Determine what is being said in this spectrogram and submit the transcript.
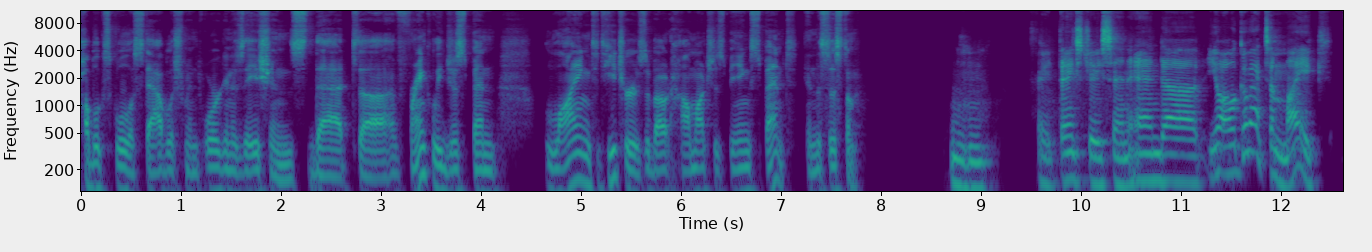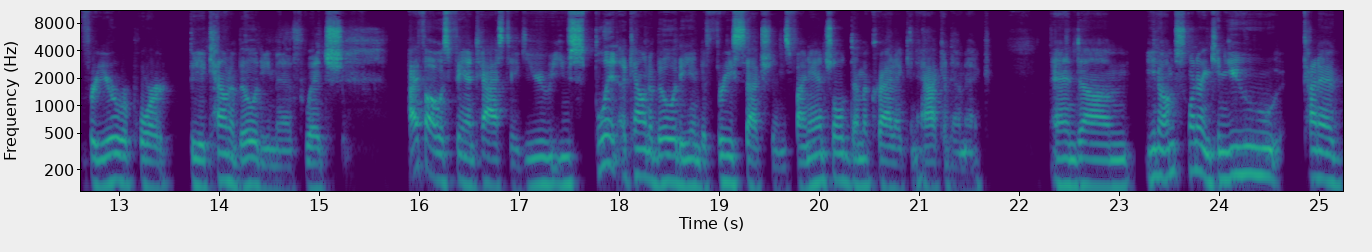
public school establishment organizations that uh, have frankly just been lying to teachers about how much is being spent in the system. Mm-hmm. Great, thanks, Jason. And uh, you know, I'll go back to Mike for your report, the accountability myth, which I thought was fantastic. You you split accountability into three sections: financial, democratic, and academic. And um, you know, I'm just wondering, can you kind of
